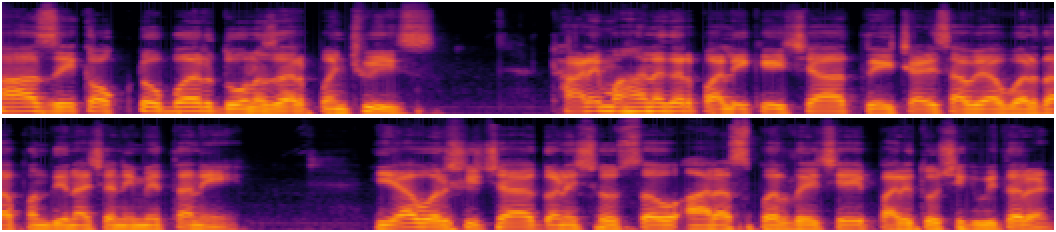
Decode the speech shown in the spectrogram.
आज एक ऑक्टोबर दोन हजार पंचवीस ठाणे महानगरपालिकेच्या त्रेचाळीसाव्या वर्धापन दिनाच्या निमित्ताने या वर्षीच्या गणेशोत्सव आरा स्पर्धेचे पारितोषिक वितरण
